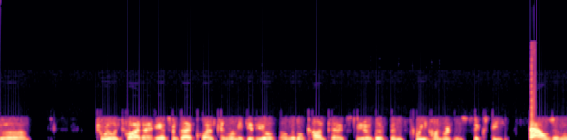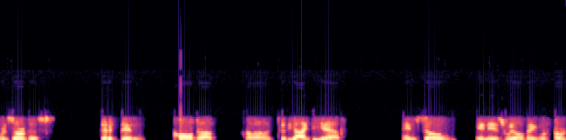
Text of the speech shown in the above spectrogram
uh, to really try to answer that question, let me give you a, a little context here. There have been 360,000 reservists that have been called up uh, to the IDF. And so in Israel, they refer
